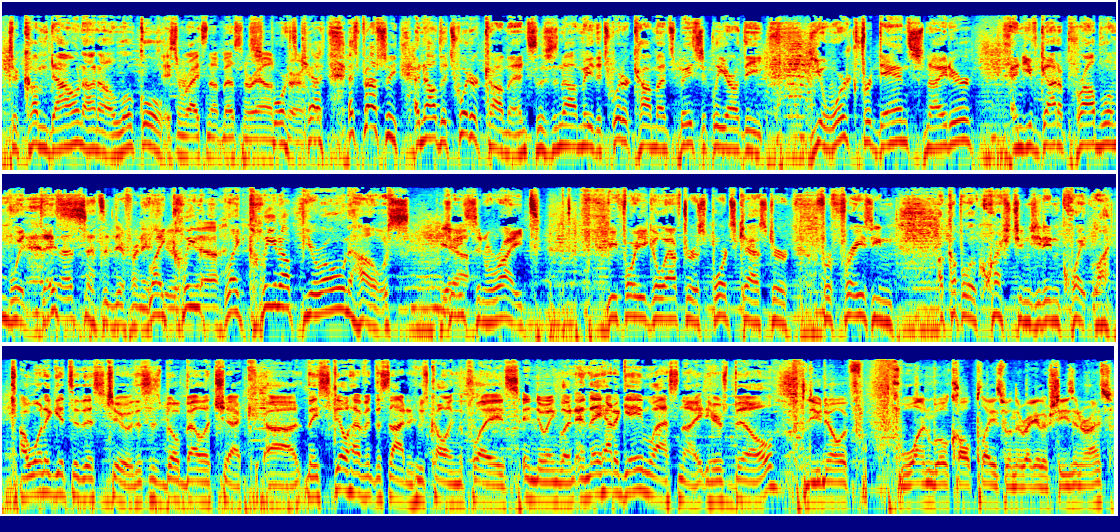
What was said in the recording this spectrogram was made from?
to come down on a local Jason Wright's not messing around. sportscast, especially and now the Twitter comments. This is not me. The Twitter comments basically are the you work for Dan Snyder and you've got a problem with this. that's- that's a different Like issue, clean, yeah. like clean up your own house, Jason Wright. Before you go after a sportscaster for phrasing a couple of questions you didn't quite like. I want to get to this too. This is Bill Belichick. Uh, they still haven't decided who's calling the plays in New England, and they had a game last night. Here's Bill. Do you know if one will call plays when the regular season arrives?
